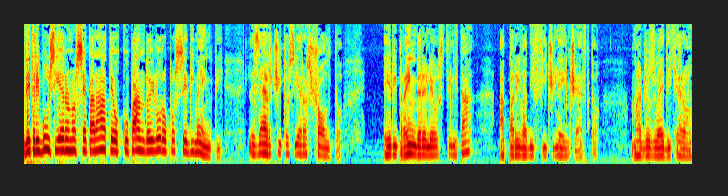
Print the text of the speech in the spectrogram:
Le tribù si erano separate occupando i loro possedimenti. L'esercito si era sciolto e riprendere le ostilità appariva difficile e incerto. Ma Giosuè dichiarò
